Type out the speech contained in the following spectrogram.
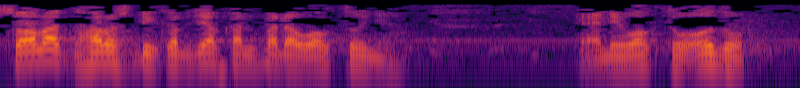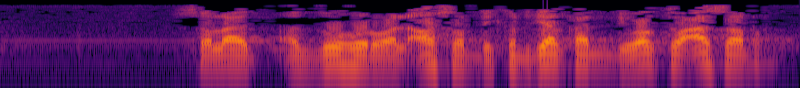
Salat harus dikerjakan pada waktunya. yakni waktu udzur. Salat az-zuhur wal asar dikerjakan di waktu asar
